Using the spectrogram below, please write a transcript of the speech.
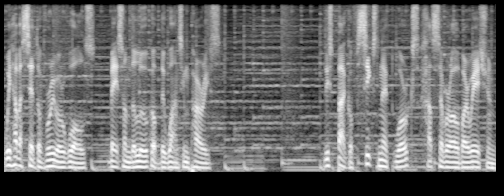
we have a set of river walls based on the look of the ones in Paris. This pack of six networks has several variations,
